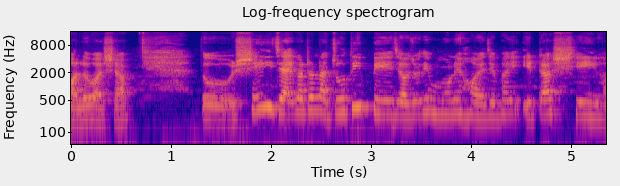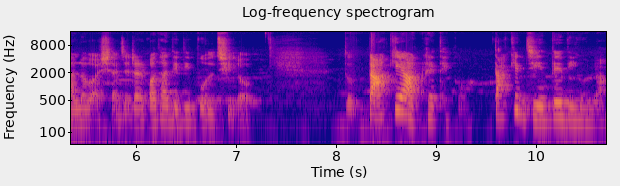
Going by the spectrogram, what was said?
ভালোবাসা। তো সেই জায়গাটা না, যদি পেয়ে যাও, যদি মনে হয় যে ভাই এটা সেই ভালোবাসা যেটার কথা দিদি বলছিল, তো তাকে আঁকড়ে থেকো, তাকে যেতে দিও না।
